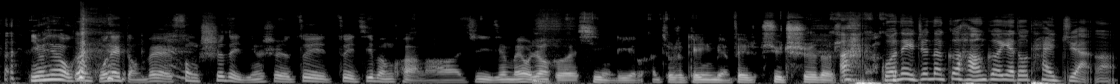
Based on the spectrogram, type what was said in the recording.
因为现在我看国内等位送吃的已经是最最基本款了啊，这已经没有任何吸引力了，就是给你免费续吃的什么的。国内真的各行各业都太卷了。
